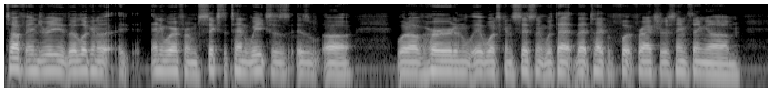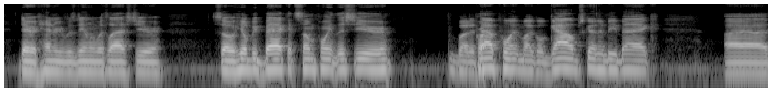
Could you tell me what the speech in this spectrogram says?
tough injury. They're looking at anywhere from six to ten weeks is is uh, what I've heard and what's consistent with that that type of foot fracture. Same thing. Um, Derrick Henry was dealing with last year. So he'll be back at some point this year. But at Pro- that point, Michael Gallup's going to be back. Uh,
